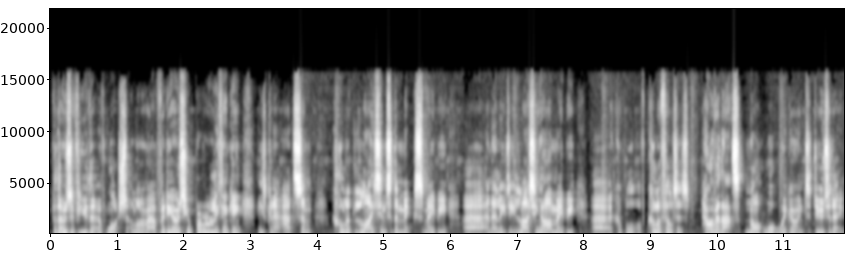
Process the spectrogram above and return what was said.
For those of you that have watched a lot of our videos, you're probably thinking he's going to add some coloured light into the mix, maybe uh, an LED lighting arm, maybe uh, a couple of colour filters. However, that's not what we're going to do today.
